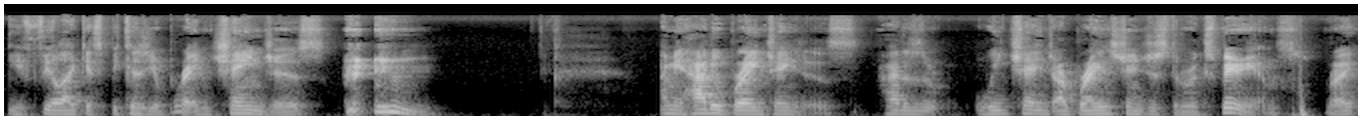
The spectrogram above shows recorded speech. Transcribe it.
you feel like it's because your brain changes I mean, how do brain changes? How does we change? Our brains changes through experience, right?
